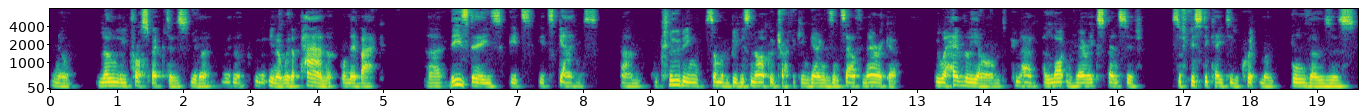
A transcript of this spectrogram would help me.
you know, lonely prospectors with a, with a you know, with a pan on their back. Uh, these days, it's, it's gangs, um, including some of the biggest narco trafficking gangs in South America who are heavily armed, who have a lot of very expensive, sophisticated equipment, bulldozers,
